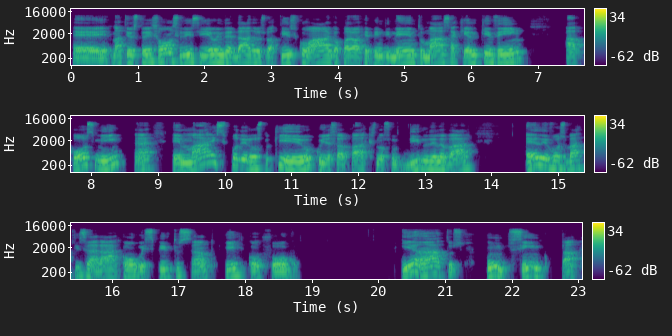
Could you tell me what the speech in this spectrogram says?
É, Mateus 3, 11 diz, eu em verdade os batizo com água para o arrependimento, mas aquele que vem após mim né, é mais poderoso do que eu, cujas partes não sou digno de levar, ele vos batizará com o Espírito Santo e com fogo. E em Atos 1, 5, tá?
